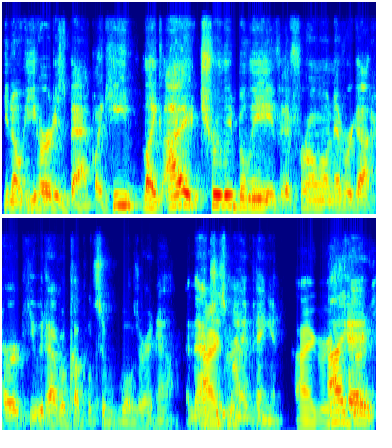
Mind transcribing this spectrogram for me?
you know, he hurt his back. Like he, like I truly believe if Romo never got hurt, he would have a couple Super Bowls right now, and that's I just agree. my opinion. I agree. I agree.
